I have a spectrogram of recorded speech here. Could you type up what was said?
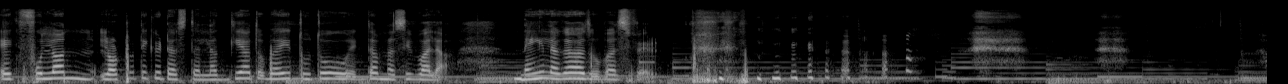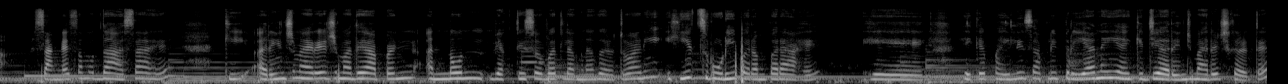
एक फुल ऑन लॉटरी तिकीट असतं. लग्या तो भाई तू तो एकदम नसीबवाला. नहीं लगा तो बस फिर। सांगायचा मुद्दा असा आहे की अरेंज मॅरेजमध्ये आपण अननोन व्यक्तीसोबत लग्न करतो आणि हीच रूढी परंपरा आहे. हे हे काही पहिलीच आपली प्रिया नाही आहे की जी अरेंज मॅरेज करते.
